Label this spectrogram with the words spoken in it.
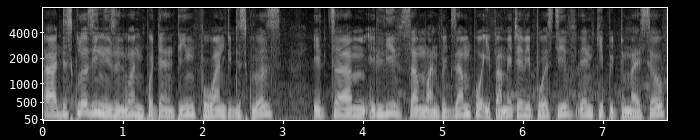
Uh, disclosing is one important thing for one to disclose. It um it leaves someone. For example, if I'm HIV positive, then keep it to myself.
